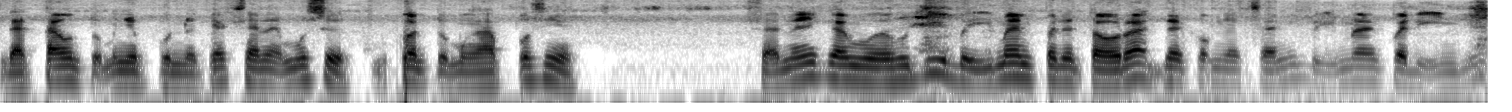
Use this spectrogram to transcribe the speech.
datang untuk menyempurnakan syariat Musa, bukan untuk menghapusnya. Seandainya kaum Yahudi beriman pada Taurat dan kaum Nasrani beriman kepada Injil,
